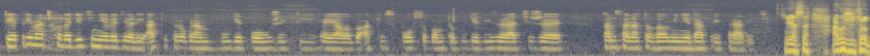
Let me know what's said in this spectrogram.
tie primačkové deti nevedeli, aký program bude použitý, hej, alebo akým spôsobom to bude vyzerať, čiže tam sa na to veľmi nedá pripraviť. Jasné. Akože to,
